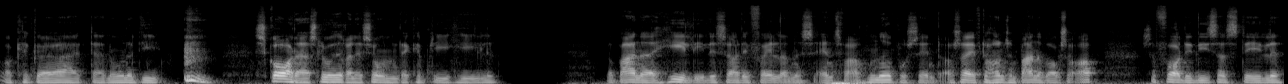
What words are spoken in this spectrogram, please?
og kan gøre, at der er nogle af de skår, der er slået i relationen, der kan blive helet. Når barnet er helt lille, så er det forældrenes ansvar 100%, og så efterhånden som barnet vokser op, så får det lige så stille,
